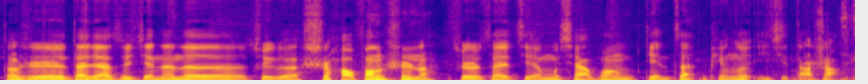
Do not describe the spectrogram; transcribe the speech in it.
同时，大家最简单的这个示好方式呢，就是在节目下方点赞、评论以及打赏。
